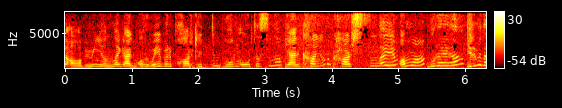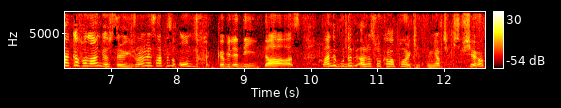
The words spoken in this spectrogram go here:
Abimin yanına geldim. Arabayı böyle park ettim. Yolun ortasına. Yani kanyonun karşısındayım. Ama buraya 20 dakika falan gösteriyor. Yürüme mesafesi 10 dakika bile değil. Daha az. Ben de burada bir ara sokağa park ettim. Yapacak hiçbir şey yok.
